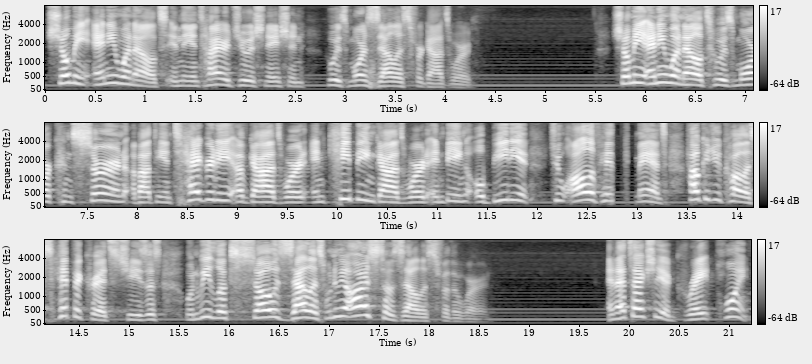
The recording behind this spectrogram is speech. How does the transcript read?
Show me anyone else in the entire Jewish nation who is more zealous for God's word. Show me anyone else who is more concerned about the integrity of God's word and keeping God's word and being obedient to all of his commands. How could you call us hypocrites, Jesus, when we look so zealous, when we are so zealous for the word? And that's actually a great point.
